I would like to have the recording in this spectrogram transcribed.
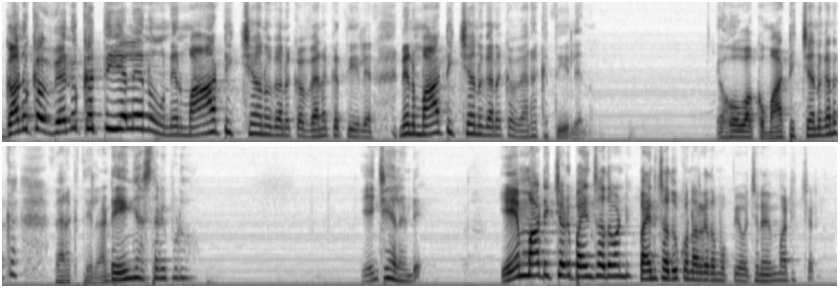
వెనుక గనుక వెనుక తీయలేను. నేను మాట ఇచ్చాను గనుక వెనక తీయలేను. నేను మాట ఇచ్చాను గనుక వెనక తీయలేను. యహోవాకు మాట ఇచ్చాను గనుక వెనక తీయలేను. అంటే ఏం చేస్తాడు ఇప్పుడు? ఏం చేయాలండి? ఏం మాట ఇచ్చాడు? పైన చదవండి. పైన చదువుకున్నారు కదా ముప్పై వచ్చిన ఏం మాట ఇచ్చాడు?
